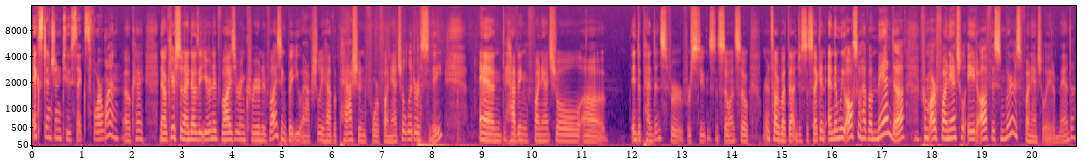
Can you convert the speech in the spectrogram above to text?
extension 2641. Okay. Now, Kirsten, I know that you're an advisor in career and advising, but you actually have a passion for financial literacy and having financial uh, independence for, for students and so on. So we're going to talk about that in just a second. And then we also have Amanda from our financial aid office. And where is financial aid, Amanda?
